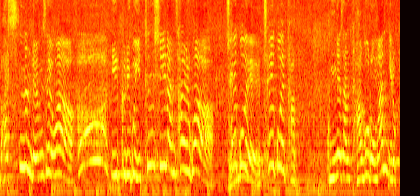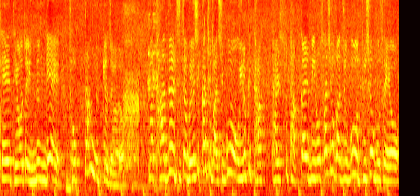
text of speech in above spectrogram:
맛있는 냄새와 아, 이 그리고 이 튼실한 살과 최고의 최고의 닭 국내산 닭으로만 이렇게 되어져 있는 게저딱 느껴져요. 막 다들 진짜 외식하지 마시고 이렇게 닭, 달수 닭갈비로 사셔가지고 드셔보세요.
